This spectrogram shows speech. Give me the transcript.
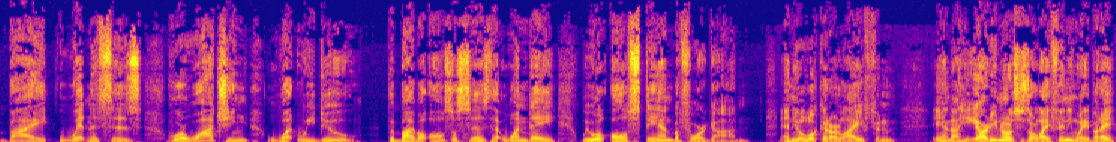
by witnesses who are watching what we do. The Bible also says that one day we will all stand before God and he'll look at our life and and uh, he already notices our life anyway. But I,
